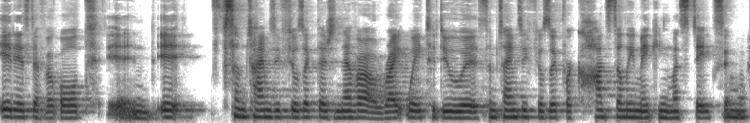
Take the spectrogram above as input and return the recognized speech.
it is difficult and it sometimes it feels like there's never a right way to do it. Sometimes it feels like we're constantly making mistakes and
